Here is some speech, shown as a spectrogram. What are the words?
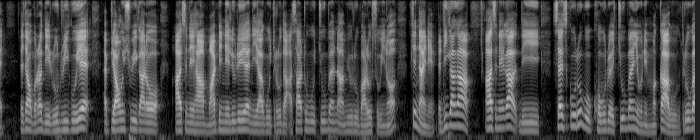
တယ်။ဒါကြောင့်ဘာလို့ဒီရိုဒရီဂိုရဲ့အပြောင်းရွှေ့ကတော့အာဆင်နယ်ဟာမာတင်နယ်လူတွေရဲ့နေရာကိုကျွန်တော်တို့အစားထိုးဖို့ကြိုးပမ်းတာမျိုးတို့ဘာလို့ဆိုရင်တော့ဖြစ်နိုင်တယ်။အဓိကကအာဆင်နယ်ကဒီဆက်စကူတို့ကိုခေါ်ဖို့အတွက်ကြိုးပမ်းယုံနေမကဘူး။သူတို့က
